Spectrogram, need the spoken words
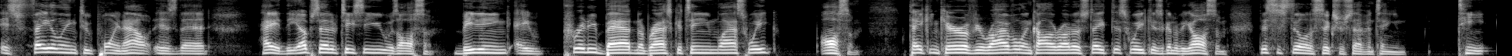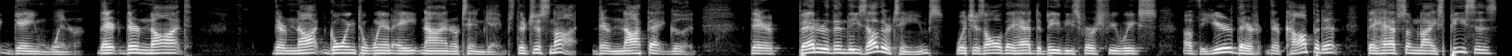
is failing to point out is that hey, the upset of TCU was awesome, beating a pretty bad Nebraska team last week. Awesome. Taking care of your rival in Colorado State this week is going to be awesome. This is still a six or seventeen team game winner. They're they're not they're not going to win eight, nine, or ten games. They're just not. They're not that good. They're better than these other teams, which is all they had to be these first few weeks of the year. They're they're competent. They have some nice pieces,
